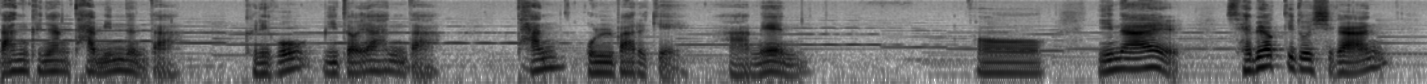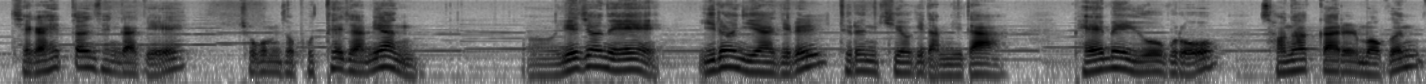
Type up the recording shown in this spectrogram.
난 그냥 다 믿는다. 그리고 믿어야 한다. 단 올바르게. 아멘. 어, 이날 새벽 기도 시간 제가 했던 생각에 조금 더 보태자면 어, 예전에 이런 이야기를 들은 기억이 납니다. 뱀의 유혹으로 선악과를 먹은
